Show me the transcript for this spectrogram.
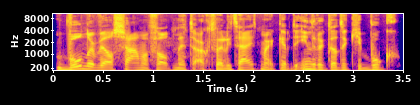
wonderwel samenvalt met de actualiteit. Maar ik heb de indruk dat ik je boek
